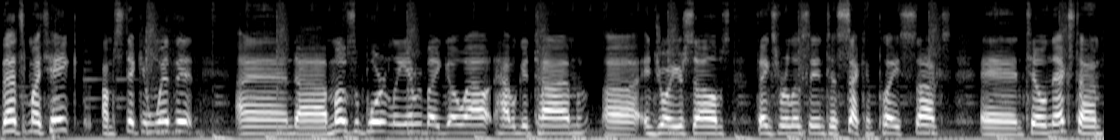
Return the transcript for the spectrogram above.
that's my take. I'm sticking with it. And uh, most importantly, everybody go out, have a good time, uh, enjoy yourselves. Thanks for listening to Second Place Sucks. And until next time.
